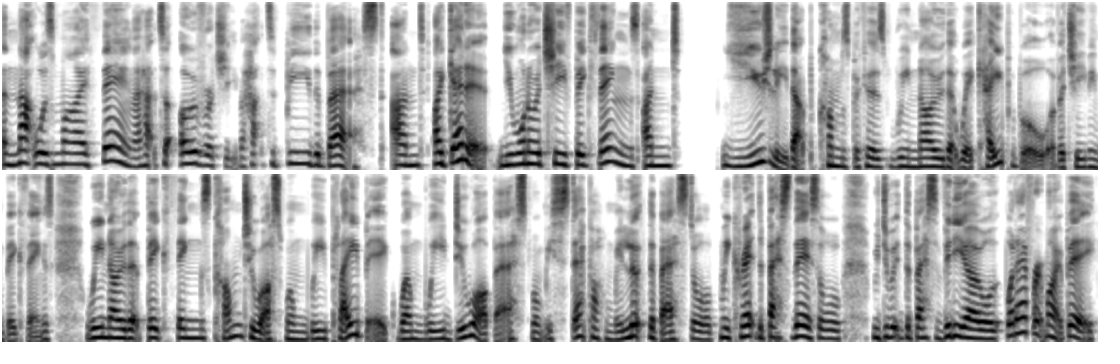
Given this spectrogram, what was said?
and that was my thing. I had to overachieve, I had to be the best. And I get it. You want to achieve big things. And usually that comes because we know that we're capable of achieving big things. We know that big things come to us when we play big, when we do our best, when we step up and we look the best, or we create the best this, or we do it the best video, or whatever it might be.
